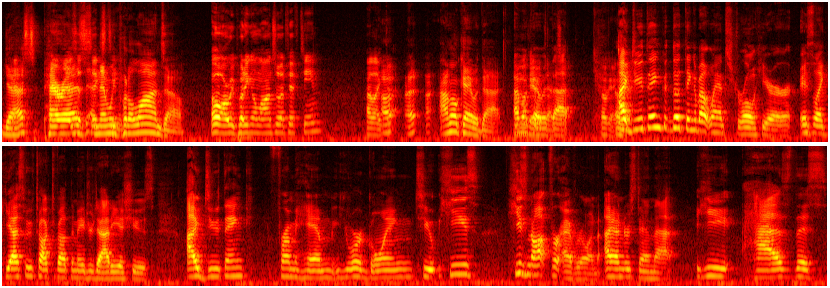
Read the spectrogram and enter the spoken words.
Yes, Perez Perez, at and then we put Alonso. Oh, are we putting Alonso at 15? I like uh, I, that. I, I'm okay with that. I'm okay, with that. too. Okay. I do think the thing about Lance Stroll here is like, yes, we've talked about the major daddy issues. I do think from him, you are going to. He's he's not for everyone. I understand that. He has this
